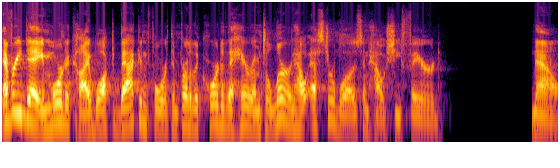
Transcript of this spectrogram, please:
Every day, Mordecai walked back and forth in front of the court of the harem to learn how Esther was and how she fared. Now,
